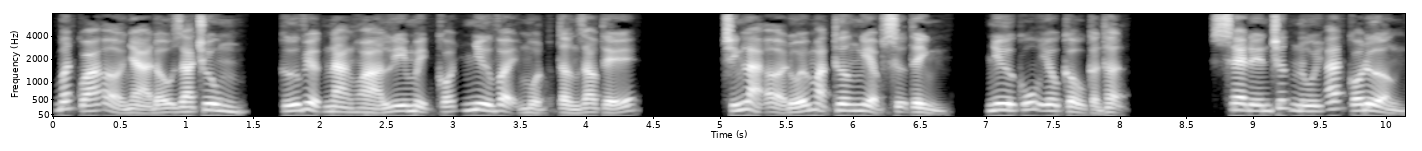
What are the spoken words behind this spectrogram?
Bất quá ở nhà đấu giá chung, cứ việc nàng hòa ly mịch có như vậy một tầng giao tế. Chính là ở đối mặt thương nghiệp sự tình, như cũ yêu cầu cẩn thận. Xe đến trước núi át có đường,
